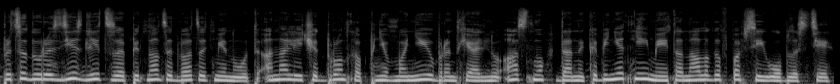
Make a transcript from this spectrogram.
Процедура здесь длится 15-20 минут. Она лечит бронхопневмонию, бронхиальную астму. Данный кабинет не имеет аналогов по всей области.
